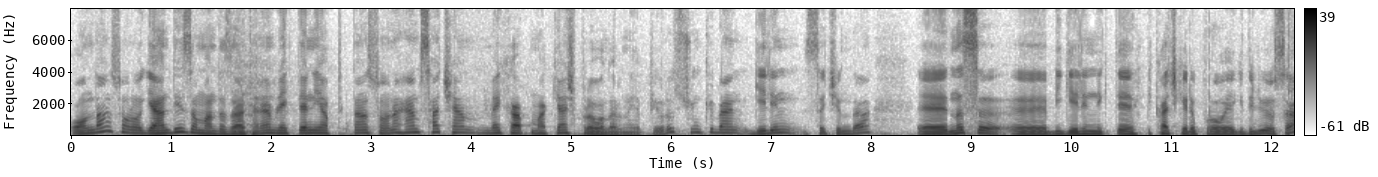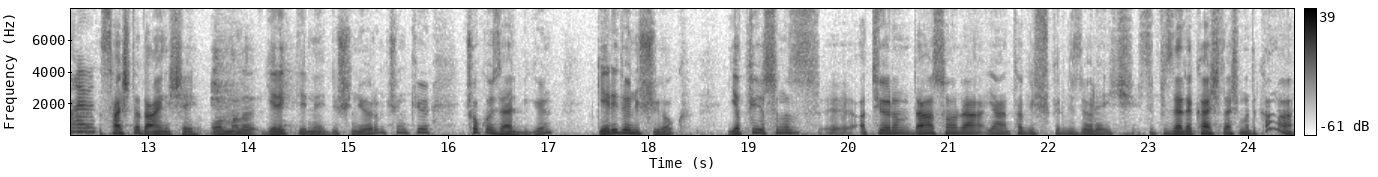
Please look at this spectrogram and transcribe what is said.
Ondan sonra o geldiği zaman da zaten hem renklerini yaptıktan sonra hem saç hem make-up makyaj provalarını yapıyoruz. Çünkü ben gelin saçında e, nasıl e, bir gelinlikte birkaç kere provaya gidiliyorsa Evet. saçta da aynı şey olmalı gerektiğini düşünüyorum. Çünkü çok özel bir gün. Geri dönüşü yok yapıyorsunuz e, atıyorum. Daha sonra yani tabii şükür biz öyle hiç sürprizlerle karşılaşmadık ama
